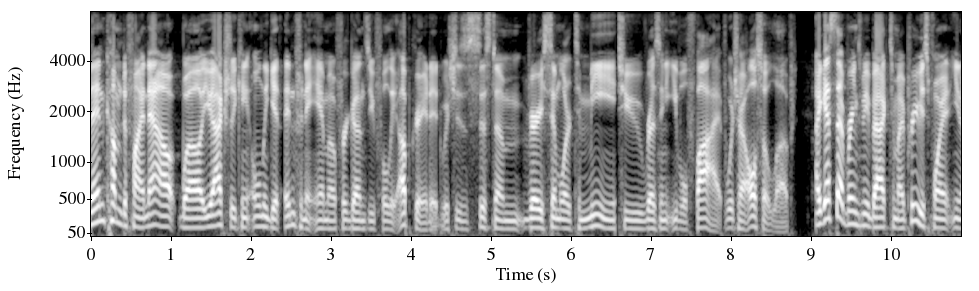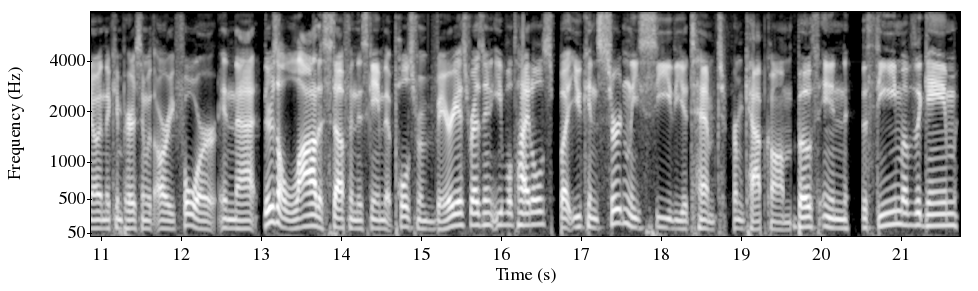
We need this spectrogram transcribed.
Then come to find out, well, you actually can only get infinite ammo for guns you fully upgraded, which is a system very similar to me to Resident Evil 5, which I also loved. I guess that brings me back to my previous point, you know, in the comparison with RE4, in that there's a lot of stuff in this game that pulls from various Resident Evil titles, but you can certainly see the attempt from Capcom, both in the theme of the game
